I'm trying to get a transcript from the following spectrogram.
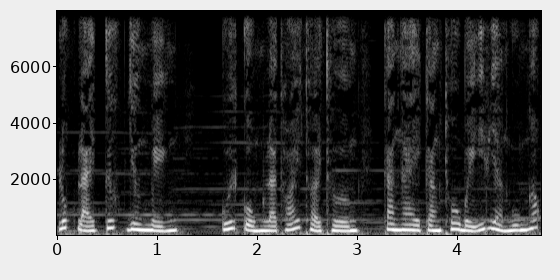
lúc lại tước dương miệng, cuối cùng là thói thời thượng càng ngày càng thô bỉ và ngu ngốc.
